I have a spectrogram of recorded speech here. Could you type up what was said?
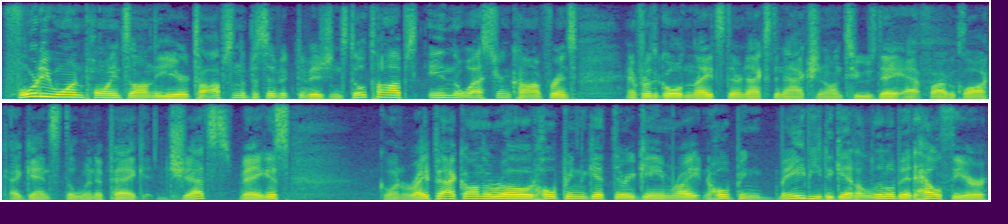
41 points on the year. Tops in the Pacific Division, still tops in the Western Conference. And for the Golden Knights, they're next in action on Tuesday at 5 o'clock against the Winnipeg Jets. Vegas going right back on the road, hoping to get their game right and hoping maybe to get a little bit healthier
